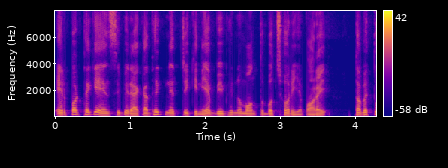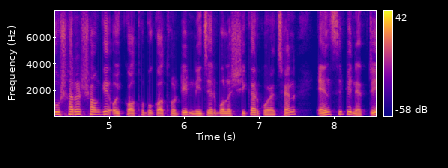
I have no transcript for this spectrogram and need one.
এরপর থেকে এনসিপির একাধিক নেত্রীকে নিয়ে বিভিন্ন মন্তব্য ছড়িয়ে পড়ে। তবে তুষারের সঙ্গে ওই কথোপকথনটি নিজের বলে স্বীকার করেছেন এনসিপি নেত্রী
